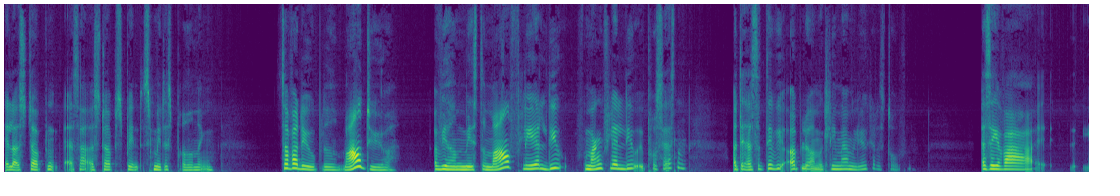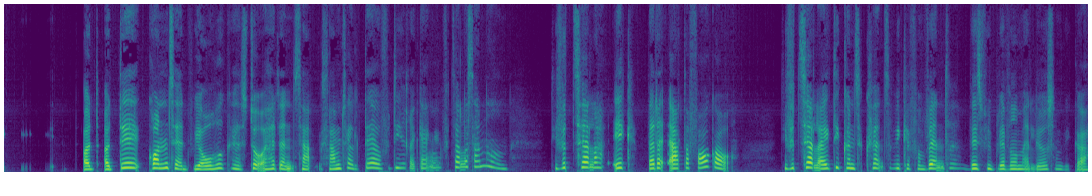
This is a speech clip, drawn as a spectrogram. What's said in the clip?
eller stoppe, altså at stoppe smittespredningen. Så var det jo blevet meget dyrere, og vi havde mistet meget flere liv, mange flere liv i processen. Og det er altså det, vi oplever med klima- og miljøkatastrofen. Altså, jeg var... Og, og det grunden til, at vi overhovedet kan stå og have den samtale, det er jo, fordi regeringen ikke fortæller sandheden. De fortæller ikke, hvad det er, der foregår. De fortæller ikke de konsekvenser, vi kan forvente, hvis vi bliver ved med at leve, som vi gør.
